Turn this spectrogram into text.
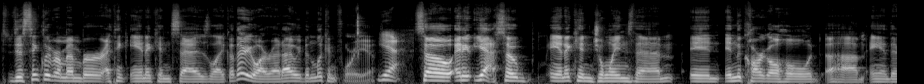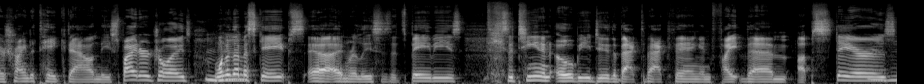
distinctly remember, I think Anakin says, like, oh, there you are, Red Eye. We've been looking for you. yeah, So and it- yeah, so Anakin joins them in in the cargo hold, um, and they're trying to take down these spider droids. One of them escapes uh, and releases its babies. Satine and Obi do the back to back thing and fight them upstairs.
